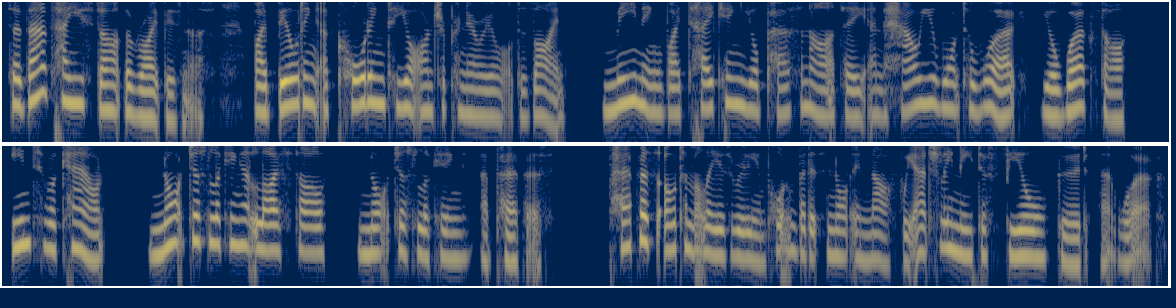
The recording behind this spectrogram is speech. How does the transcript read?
So that's how you start the right business by building according to your entrepreneurial design, meaning by taking your personality and how you want to work, your work style, into account, not just looking at lifestyle, not just looking at purpose. Purpose ultimately is really important, but it's not enough. We actually need to feel good at work.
